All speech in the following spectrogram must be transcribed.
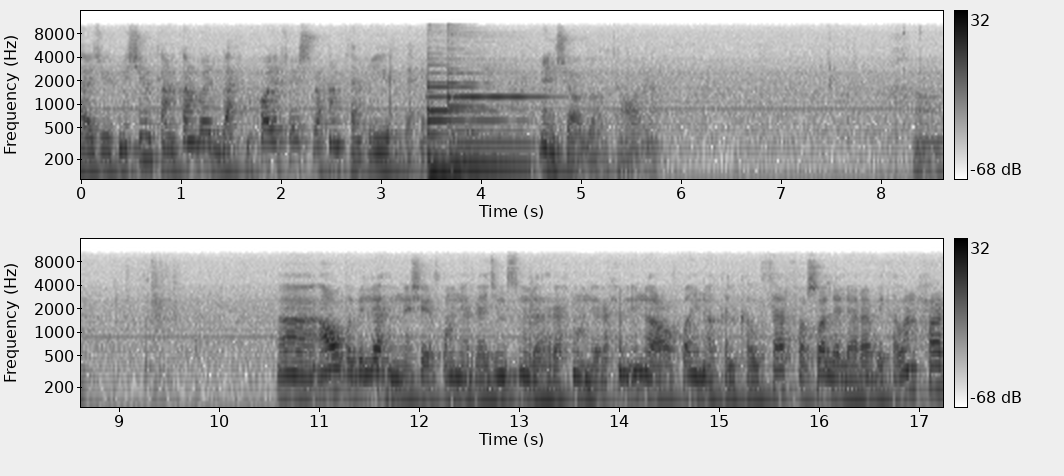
تجوید میشیم کم کم باید لحنهای خیش را هم تغییر دهیم. انشاءالله تعالی. أعوذ بالله من الشيطان الرجيم بسم الله الرحمن الرحيم إنا أعطيناك الكوثر فصل لربك وانحر.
